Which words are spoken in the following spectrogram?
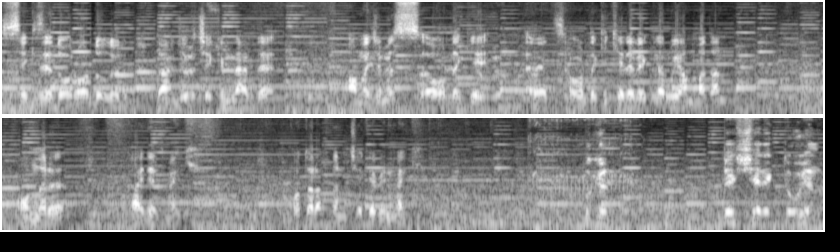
8'e doğru orada oluyorduk daha önceki Evet. çekimlerde. Amacımız oradaki evet oradaki kelebekler uyanmadan onları kaydetmek. Fotoğraflarını çekebilmek. Bugün 5 çeyrekte uyanıp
